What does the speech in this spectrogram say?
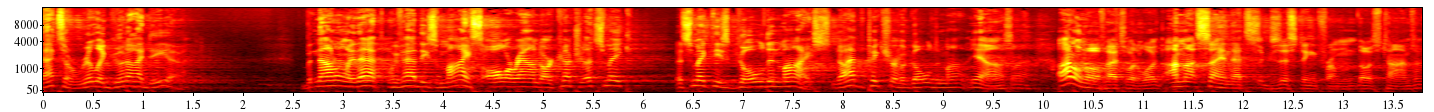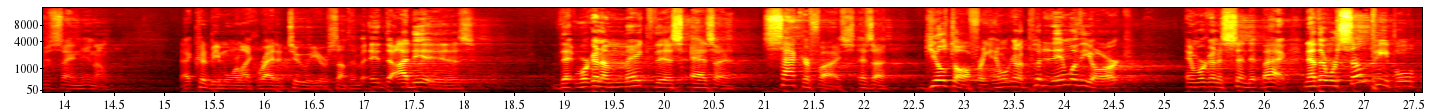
That's a really good idea. But not only that, we've had these mice all around our country. Let's make, let's make these golden mice. Do I have a picture of a golden mouse? Yeah. I don't know if that's what it looks I'm not saying that's existing from those times. I'm just saying, you know, that could be more like Ratatouille or something. But it, the idea is that we're going to make this as a sacrifice, as a guilt offering, and we're going to put it in with the ark and we're going to send it back. Now, there were some people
